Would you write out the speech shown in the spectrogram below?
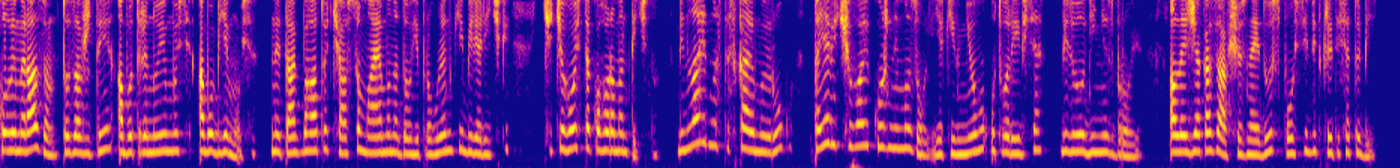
Коли ми разом, то завжди або тренуємось, або б'ємося. Не так багато часу маємо на довгі прогулянки біля річки чи чогось такого романтичного. Він лагідно стискає мою руку, та я відчуваю кожний мозоль, який в нього утворився від володіння зброєю. Але ж я казав, що знайду спосіб відкритися тобі.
